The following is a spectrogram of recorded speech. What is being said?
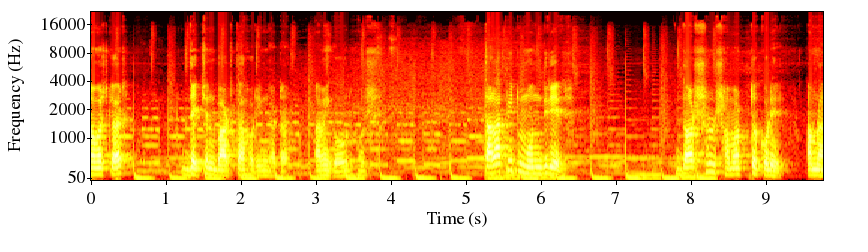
নমস্কার, দেখছেন বার্তা হরিণঘাটা, আমি গৌর ঘোষ। তারাপীঠ মন্দিরের দর্শন সমাপ্ত করে আমরা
